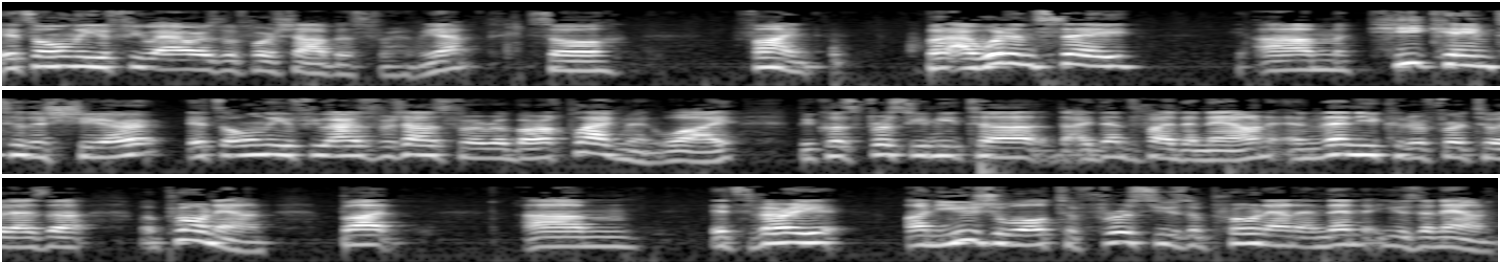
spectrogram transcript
it's only a few hours before Shabbos for him, yeah? So, fine. But I wouldn't say, um, he came to the shir, it's only a few hours for Shabbos for Baruch Plagman. Why? Because first you need to identify the noun, and then you could refer to it as a, a pronoun. But, um, it's very unusual to first use a pronoun and then use a noun.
